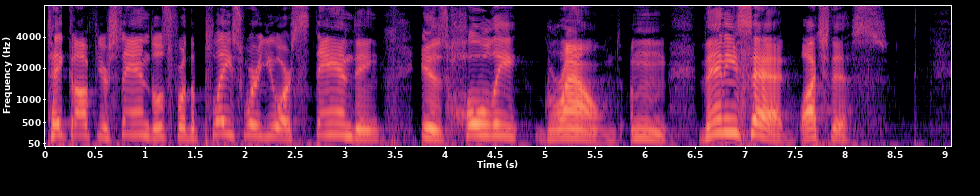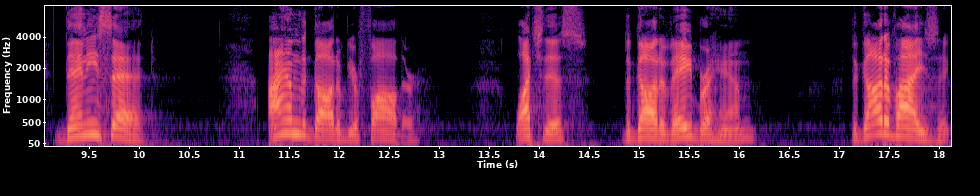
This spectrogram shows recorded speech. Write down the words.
Take off your sandals, for the place where you are standing is holy ground. Mm. Then he said, Watch this. Then he said, I am the God of your father. Watch this. The God of Abraham, the God of Isaac,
